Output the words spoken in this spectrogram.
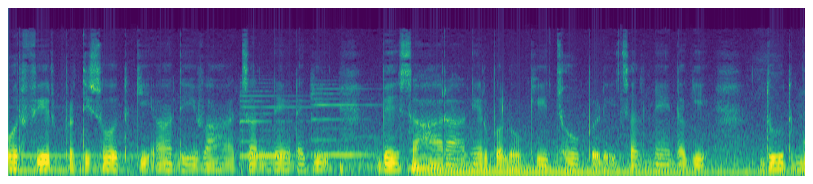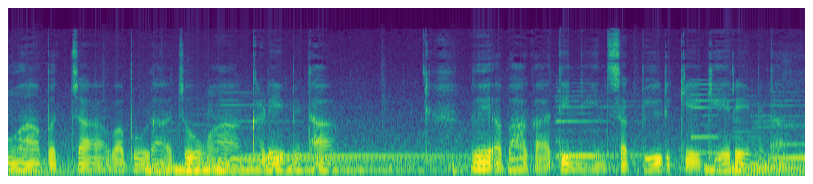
और फिर प्रतिशोध की आंधी वहाँ चलने लगी। बेसहारा निर्बलों की झोपड़ी चलने लगी। दूध मुहा बच्चा व बूढ़ा जो वहाँ खड़े में था, वे अभागा दिन हिंसक भीड़ के घेरे में था।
